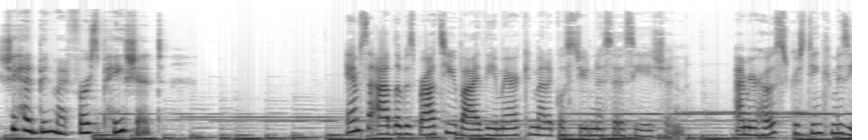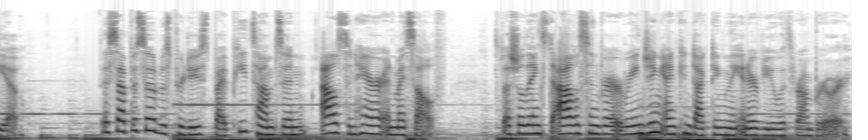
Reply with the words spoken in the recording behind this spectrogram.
she had been my first patient. AMSA AdLib is brought to you by the American Medical Student Association. I'm your host, Christine Camizio. This episode was produced by Pete Thompson, Allison Hare, and myself. Special thanks to Allison for arranging and conducting the interview with Ron Brewer.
